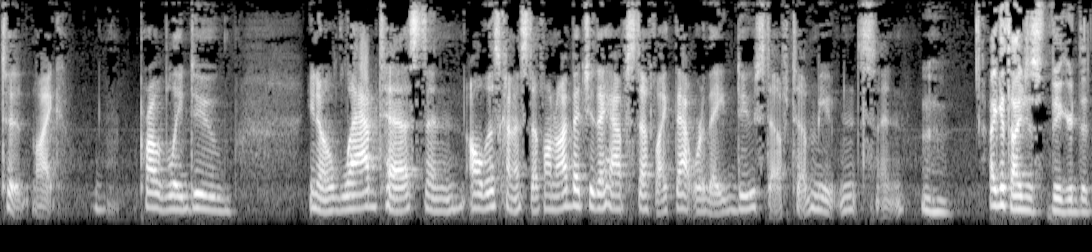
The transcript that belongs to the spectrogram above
to like probably do you know lab tests and all this kind of stuff on. I bet you they have stuff like that where they do stuff to mutants and mm-hmm. I guess I just figured that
